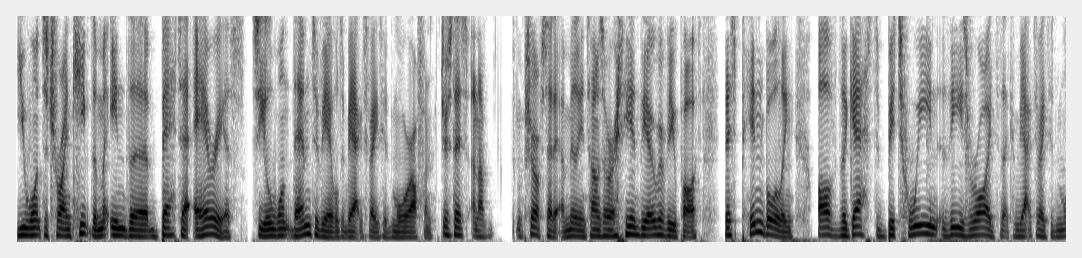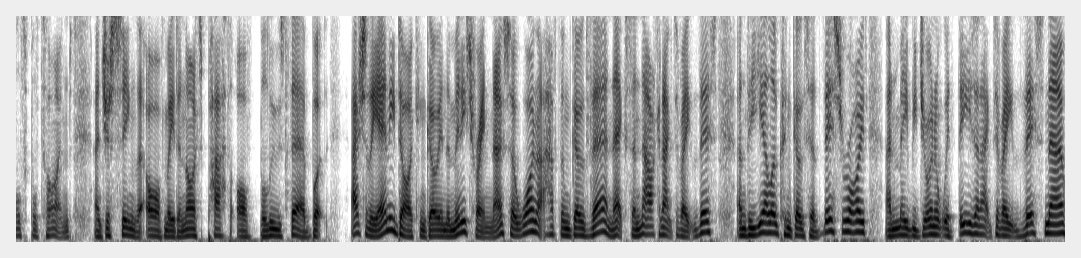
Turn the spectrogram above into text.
you want to try and keep them in the better areas. So you'll want them to be able to be activated more often. Just this, and I've I'm sure I've said it a million times already in the overview part, this pinballing of the guest between these rides that can be activated multiple times, and just seeing that, oh, I've made a nice path of blues there, but Actually, any die can go in the mini train now, so why not have them go there next? And now I can activate this, and the yellow can go to this ride, and maybe join up with these and activate this now.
